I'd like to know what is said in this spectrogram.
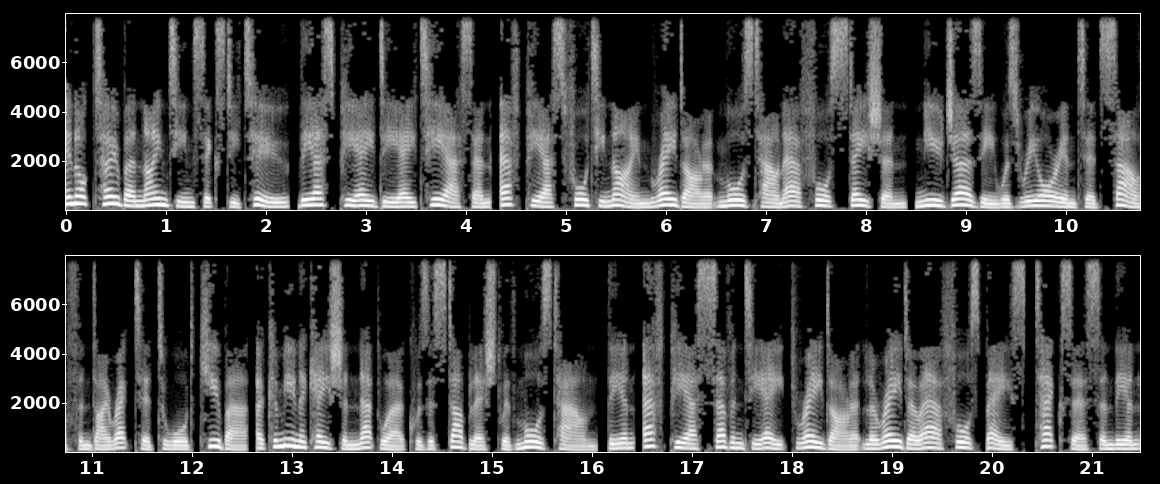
In October 1962, the SPADATS and FPS-49 radar at Moorestown Air Force Station, New Jersey was reoriented south and directed toward Cuba. A communication network was established with Moorestown, the AN FPS-78 radar at Laredo Air Force Base, Texas and the AN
